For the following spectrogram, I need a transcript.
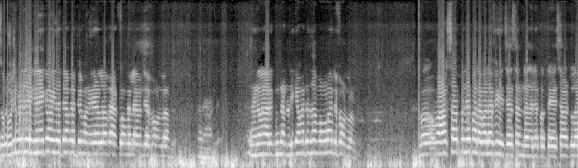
സോഷ്യൽ മീഡിയ എങ്ങനെയൊക്കെ വൈകിട്ടാൻ പറ്റും? അങ്ങനെയുള്ള പ്ലാറ്റ്ഫോം എല്ലാം എന്റെ ഫോണിലുണ്ട്. നിങ്ങൾ ആർക്കും കണ്ടുപിടിക്കാൻ പറ്റുന്ന സംഭവങ്ങൾ എന്റെ ഫോണിലുണ്ട്. അപ്പൊ വാട്സാപ്പിൽ പല പല ഫീച്ചേഴ്സ് ഉണ്ട്. അതിൽ പ്രത്യേകിച്ചായിട്ടുള്ള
